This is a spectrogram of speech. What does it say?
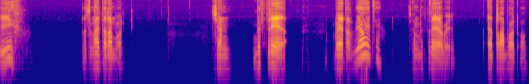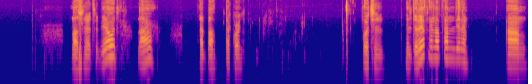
и начинайте работать. Чем быстрее вы это сделаете, чем быстрее вы эту работу начнете делать, да, это такой очень интересный на самом деле эм,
